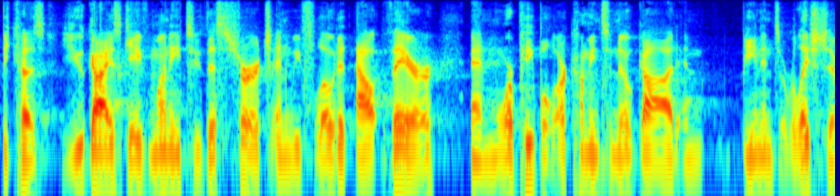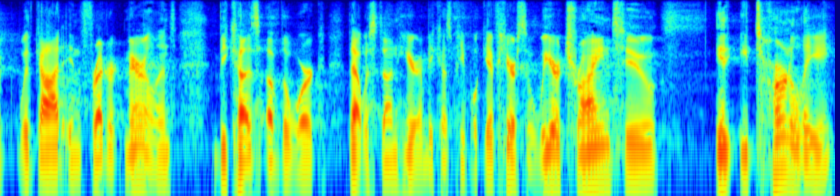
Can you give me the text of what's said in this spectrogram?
because you guys gave money to this church, and we floated out there, and more people are coming to know God and being into relationship with God in Frederick, Maryland, because of the work that was done here and because people give here. So we are trying to eternally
